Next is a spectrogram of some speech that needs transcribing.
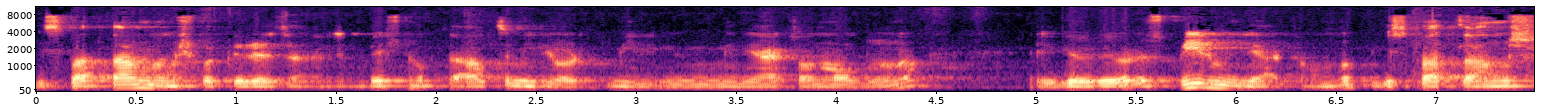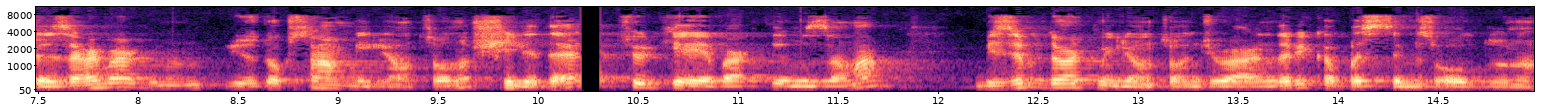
ispatlanmamış bakır rezervinin 5.6 milyar, milyar ton olduğunu e, görüyoruz. 1 milyar tonluk ispatlanmış rezerv var. Bunun 190 milyon tonu Şili'de. Türkiye'ye baktığımız zaman bizim 4 milyon ton civarında bir kapasitemiz olduğunu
